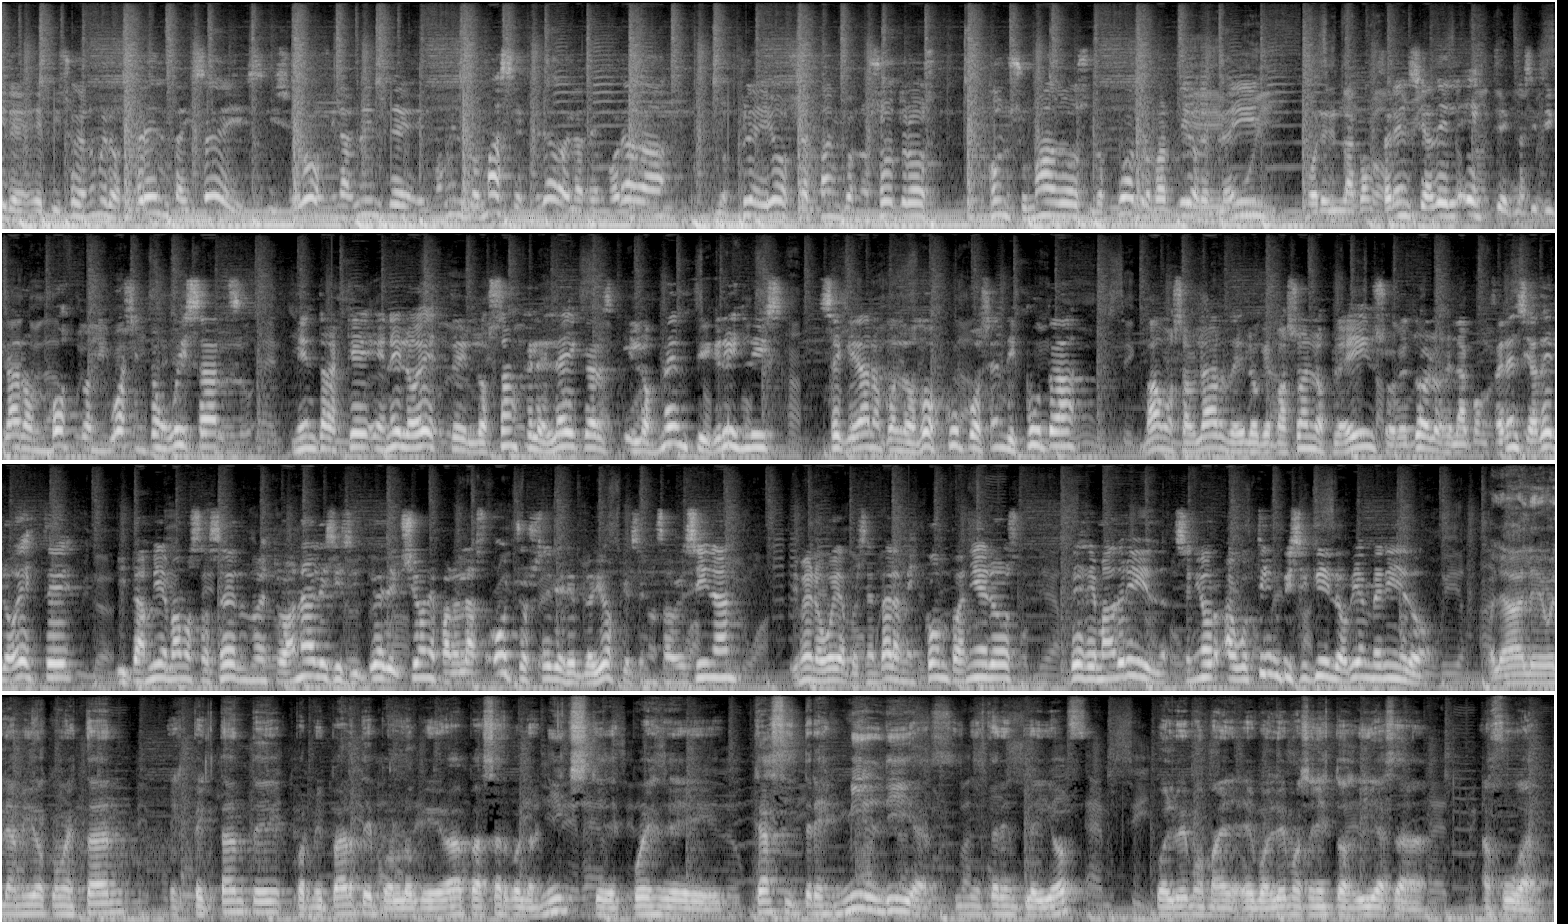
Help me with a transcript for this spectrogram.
aire, episodio número 36. Y llegó finalmente el momento más esperado de la temporada. Los playoffs ya están con nosotros, consumados los cuatro partidos de play-in. Por la conferencia del este clasificaron Boston y Washington Wizards, mientras que en el oeste Los Ángeles Lakers y los Memphis Grizzlies se quedaron con los dos cupos en disputa. Vamos a hablar de lo que pasó en los play-ins, sobre todo los de la conferencia del oeste, y también vamos a hacer nuestro análisis y predicciones para las ocho series de playoffs que se nos avecinan. Primero voy a presentar a mis compañeros desde Madrid, señor Agustín Pisiquilo, bienvenido. Hola Ale, hola amigos, ¿cómo están? Expectante por mi parte por lo que va a pasar con los Knicks, que después de casi 3.000 días sin estar en playoff, volvemos, eh, volvemos en estos días a, a jugar.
